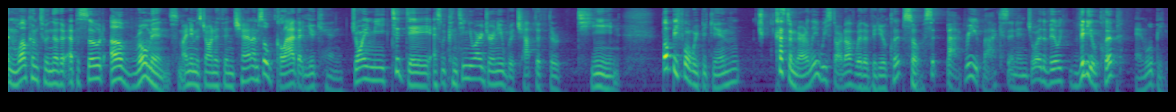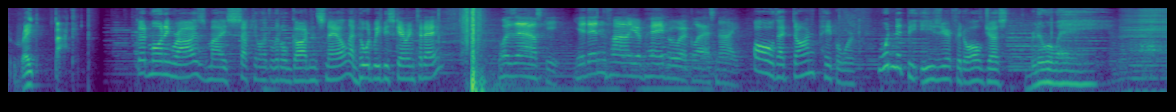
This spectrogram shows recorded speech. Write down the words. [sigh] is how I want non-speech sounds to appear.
everyone, and welcome to another episode of Romans. My name is Jonathan Chan. I'm so glad that you can join me today as we continue our journey with chapter 13. But before we begin, customarily we start off with a video clip, so sit back, relax, and enjoy the vi- video clip, and we'll be right back. Good morning, Roz, my succulent little garden snail. And who would we be scaring today? Wazowski, you didn't file your paperwork last night. Oh, that darn paperwork. Wouldn't it be easier if it all just blew away?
